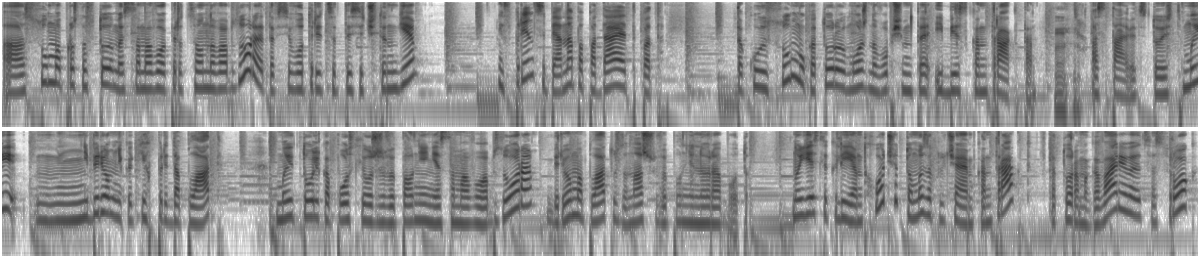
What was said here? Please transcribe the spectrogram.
А, сумма, просто стоимость самого операционного обзора это всего 30 тысяч тенге. И, в принципе, она попадает под такую сумму, которую можно, в общем-то, и без контракта uh-huh. оставить. То есть мы не берем никаких предоплат, мы только после уже выполнения самого обзора берем оплату за нашу выполненную работу. Но если клиент хочет, то мы заключаем контракт, в котором оговаривается срок,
